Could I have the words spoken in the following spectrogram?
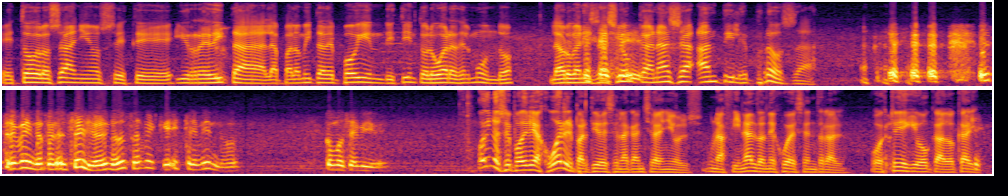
eh, todos los años este, y reedita la palomita de Poi en distintos lugares del mundo. La organización Sí. canalla antileprosa. es tremendo, pero en serio, ¿eh? ¿no? ¿Sabes que es tremendo cómo se vive? Hoy no se podría jugar el partido ese en la cancha de Newell's, una final donde juegue Central. O estoy equivocado, Kai.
